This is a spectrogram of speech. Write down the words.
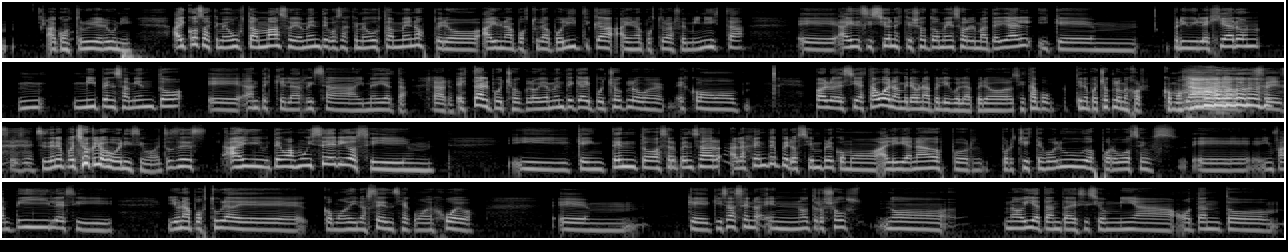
a construir el uni. Hay cosas que me gustan más, obviamente, cosas que me gustan menos, pero hay una postura política, hay una postura feminista, eh, hay decisiones que yo tomé sobre el material y que mm, privilegiaron mi pensamiento eh, antes que la risa inmediata. Claro. Está el pochoclo, obviamente que hay pochoclo, eh, es como Pablo decía, está bueno mirar una película, pero si está po- tiene pochoclo mejor. Como Claro, sí, sí, sí. si tiene pochoclo es buenísimo. Entonces hay temas muy serios y, y que intento hacer pensar a la gente, pero siempre como alivianados por, por chistes boludos, por voces eh, infantiles y, y una postura de como de inocencia, como de juego. Em, que quizás en, en otros shows no, no había tanta decisión mía o tanto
